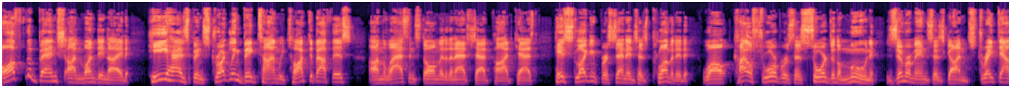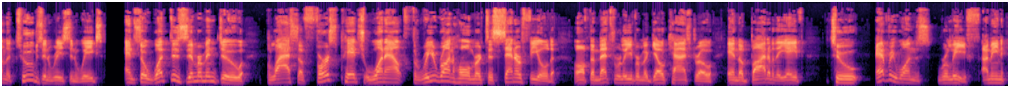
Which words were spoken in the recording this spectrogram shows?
Off the bench on Monday night, he has been struggling big time. We talked about this on the last installment of the Nats Chat podcast. His slugging percentage has plummeted, while Kyle Schwarber's has soared to the moon. Zimmerman's has gone straight down the tubes in recent weeks. And so, what does Zimmerman do? Blasts a first pitch, one out, three run homer to center field off the Mets reliever Miguel Castro in the bottom of the eighth to everyone's relief. I mean,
